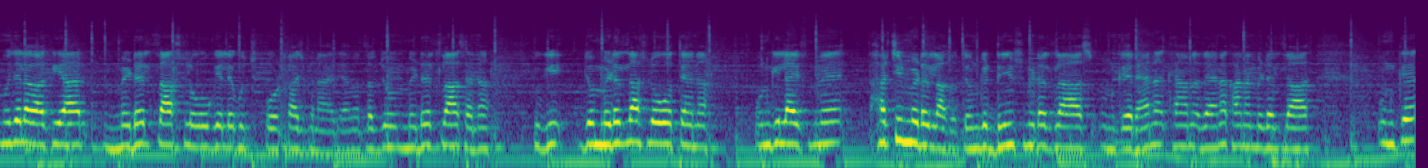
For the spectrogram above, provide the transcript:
मुझे लगा कि यार मिडिल क्लास लोगों के लिए कुछ पॉडकास्ट बनाया जाए। मतलब जो मिडिल क्लास है ना क्योंकि जो मिडिल क्लास लोग होते हैं ना उनकी लाइफ में हर चीज़ मिडिल क्लास होती है। उनके ड्रीम्स मिडिल क्लास उनके रहना खाना रहना खाना मिडिल क्लास उनके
